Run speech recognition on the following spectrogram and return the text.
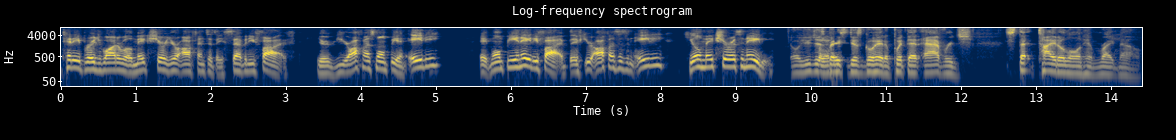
Teddy Bridgewater will make sure your offense is a seventy-five. Your your offense won't be an eighty. It won't be an eighty-five. If your offense is an eighty, he'll make sure it's an eighty. Oh, you just basically just go ahead and put that average st- title on him right now.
